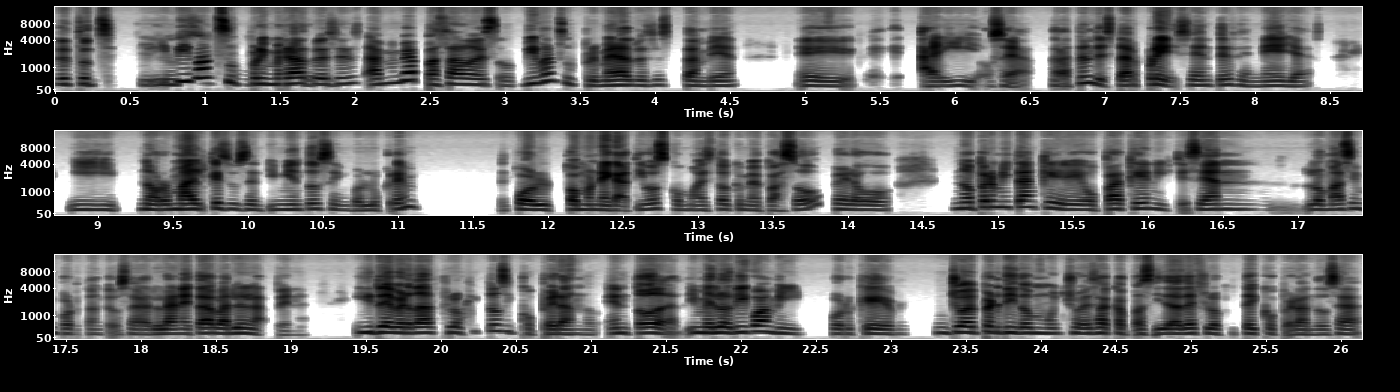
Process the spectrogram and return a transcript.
Entonces, y vivan sus primeras veces, a mí me ha pasado eso, vivan sus primeras veces también eh, ahí, o sea, traten de estar presentes en ellas y normal que sus sentimientos se involucren por- como negativos como esto que me pasó, pero no permitan que opaquen y que sean lo más importante, o sea, la neta vale la pena. Y de verdad, flojitos y cooperando en todas. Y me lo digo a mí, porque yo he perdido mucho esa capacidad de flojita y cooperando, o sea,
